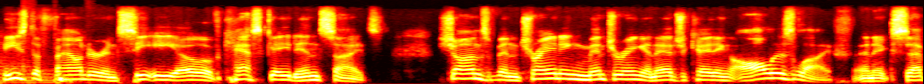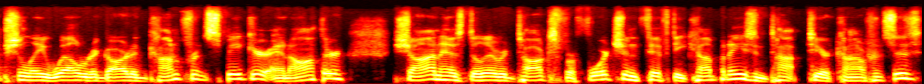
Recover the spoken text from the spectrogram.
He's the founder and CEO of Cascade Insights. Sean's been training, mentoring, and educating all his life. An exceptionally well regarded conference speaker and author, Sean has delivered talks for Fortune 50 companies and top tier conferences.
